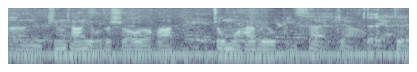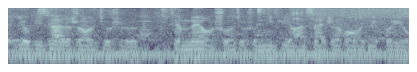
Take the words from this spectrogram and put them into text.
嗯，平常有的时候的话，周末还会有比赛，这样。对对，有比赛的时候就是也没有说，就是你比完赛之后你会有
